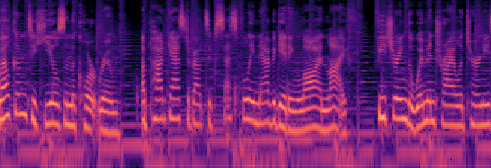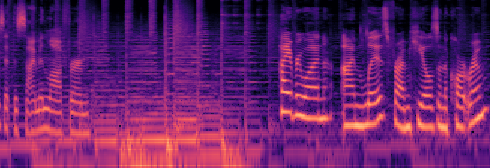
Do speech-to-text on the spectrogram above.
Welcome to Heels in the Courtroom, a podcast about successfully navigating law and life, featuring the women trial attorneys at the Simon Law Firm. Hi, everyone. I'm Liz from Heels in the Courtroom.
